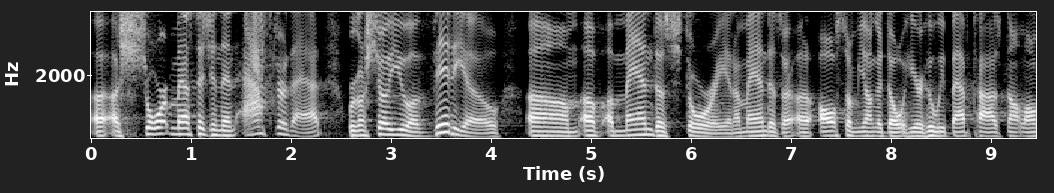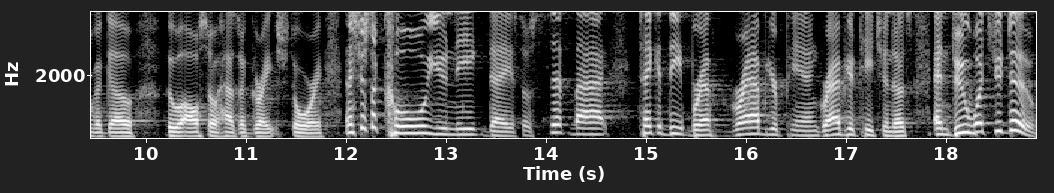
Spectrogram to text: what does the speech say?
a, a short message, and then after that, we're gonna show you a video um, of Amanda's story. And Amanda's an awesome young adult here who we baptized not long ago, who also has a great story. And it's just a cool, unique day. So sit back, take a deep breath, grab your pen, grab your teaching notes, and do what you do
